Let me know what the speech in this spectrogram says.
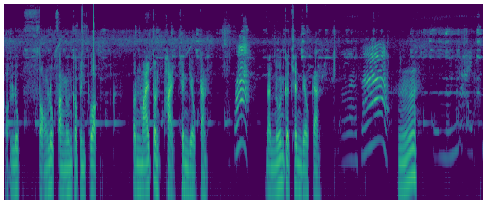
ก็ลูกสองลูกฝั่งนู้นก็เป็นพวกต้นไม้ต้นไผ่เช่นเดียวกันพ่อด้านนู้นก็เช่นเดียวกันพ่อหืมมิมิไอติ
